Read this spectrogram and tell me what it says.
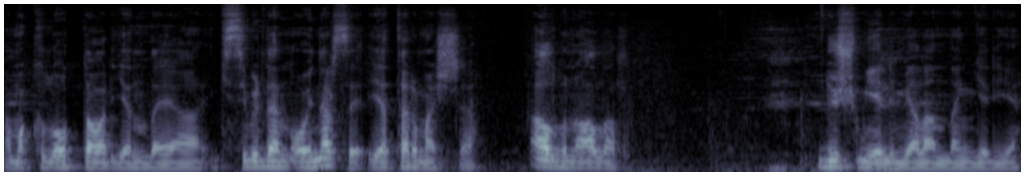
Ama Claude da var yanında ya. İkisi birden oynarsa yatarım aşağı. Al bunu al al. Düşmeyelim yalandan geriye.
